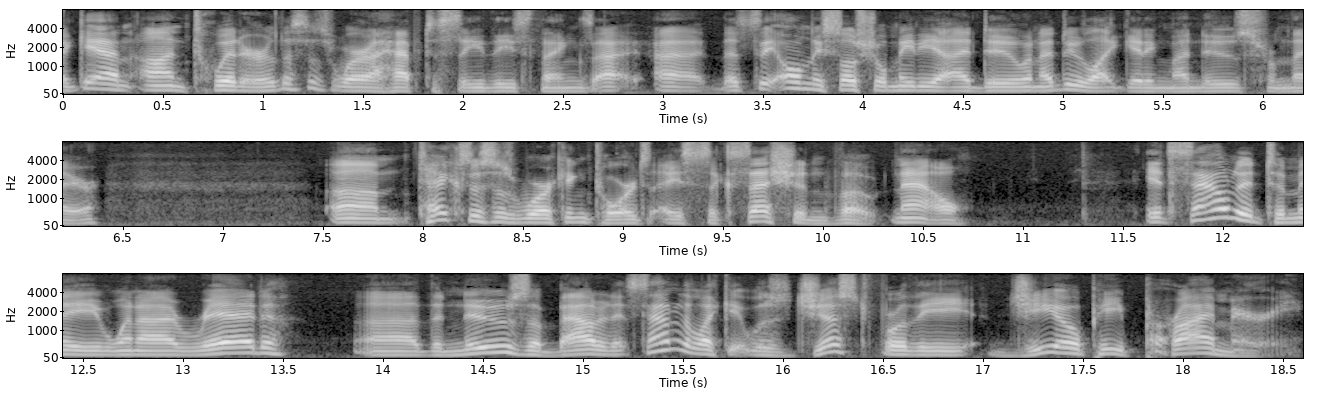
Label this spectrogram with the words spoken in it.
again, on Twitter. This is where I have to see these things. I, I, that's the only social media I do, and I do like getting my news from there. Um, Texas is working towards a succession vote. Now, it sounded to me when I read uh, the news about it, it sounded like it was just for the GOP primary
